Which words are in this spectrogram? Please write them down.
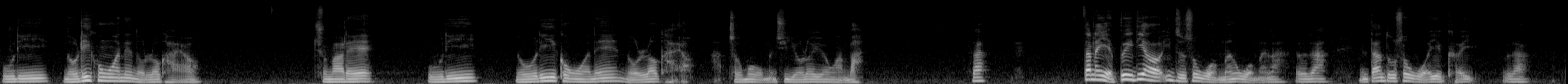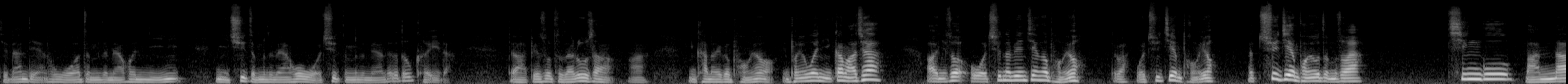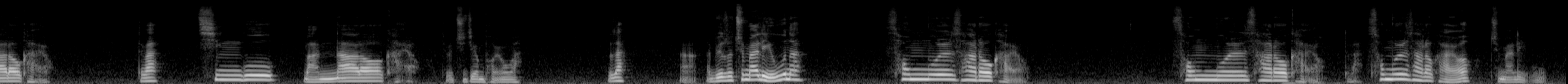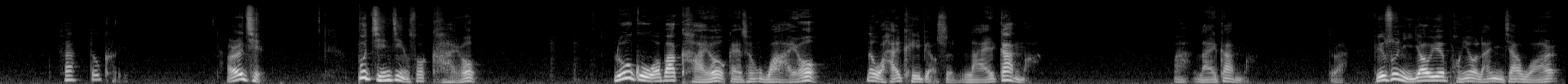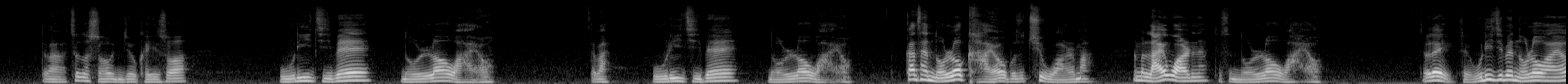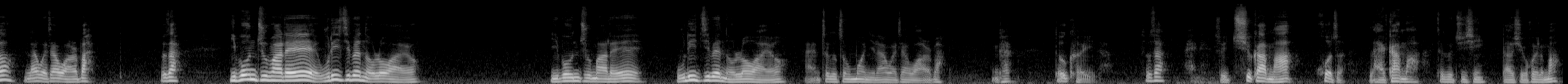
우리 놀이공원에 놀러 가요. 주말에 우리 놀이공원에 놀러 가요. 周末我们去游乐园玩吧，是不是？你单独说我也可以，是不是？简单点说，我怎么怎么样，或你你去怎么怎么样，这个都可以的，对吧？比如说走在路上啊，你看到一个朋友，你朋友问你干嘛去啊？啊，你说我去那边见个朋友，对吧？我去见朋友。那去见朋友怎么说啊？ 친구만나러가요， 就去见朋友嘛，是不是？啊，那比如说去买礼物呢？선물사러가요， 선물사러가요，去买礼物，是吧？都可以。而且不仅仅说卡哟，如果我把卡哟改成瓦哟，那我还可以表示来干嘛？啊，来干嘛？ 比如说你邀约朋友来你家玩儿，对吧？这个时候你就可以说우리집에놀러와 요， 对吧？우리집에놀러와 요。 刚才놀러가 요， 不是去玩吗？那么来玩呢，就是놀러와 요， 对不对？所以우리집에놀러와 요， 来我家玩吧，是不是？이번주말에우리집에놀러와 요。 이번주말에우리집에놀러와 요。 哎，这个周末你来我家玩吧，你看都可以的， 是不是？哎，所以去干嘛？或者来干嘛这个句型，大家学会了吗？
